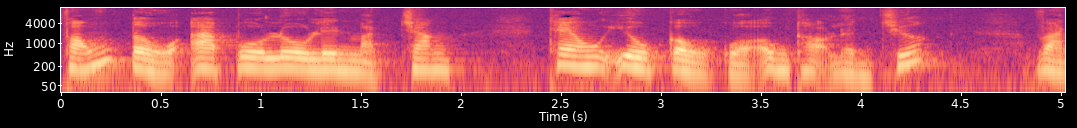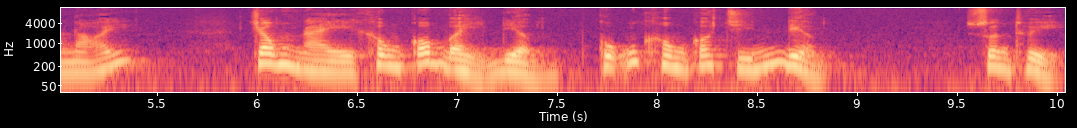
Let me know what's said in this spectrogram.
phóng tàu Apollo lên mặt trăng theo yêu cầu của ông Thọ lần trước và nói trong này không có 7 điểm cũng không có 9 điểm. Xuân Thủy,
